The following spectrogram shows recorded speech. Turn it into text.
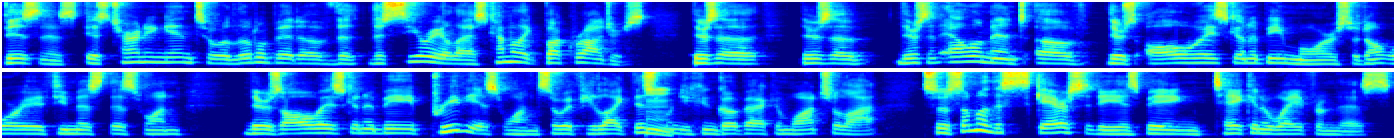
business, is turning into a little bit of the the serialized, kind of like Buck Rogers. There's a there's a there's an element of there's always going to be more, so don't worry if you miss this one. There's always going to be previous ones, so if you like this Hmm. one, you can go back and watch a lot. So some of the scarcity is being taken away from this.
